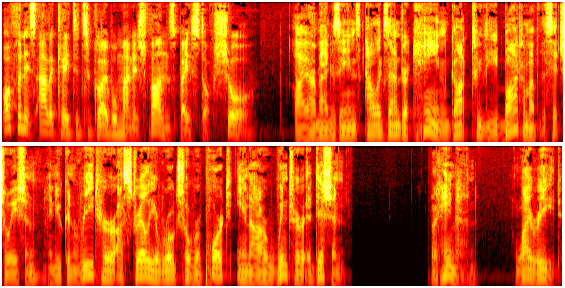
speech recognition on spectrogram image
often it's allocated to global managed funds based offshore. IR Magazine's Alexandra Kane got to the bottom of the situation, and you can read her Australia Roadshow report in our winter edition. But hey man, why read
